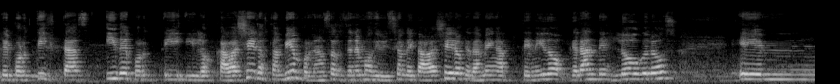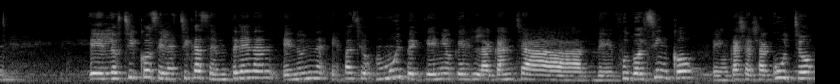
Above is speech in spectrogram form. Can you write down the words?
deportistas y, y, los caballeros también, porque nosotros tenemos división de caballeros que también ha tenido grandes logros. Eh, eh, los chicos y las chicas entrenan en un espacio muy pequeño que es la cancha de fútbol 5 en calle Ayacucho.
